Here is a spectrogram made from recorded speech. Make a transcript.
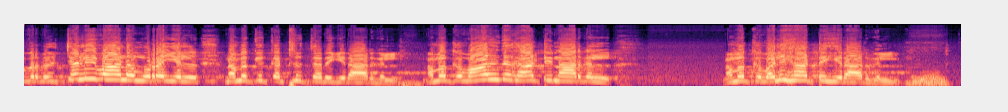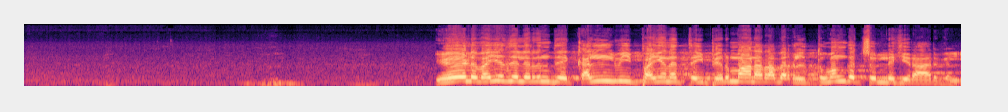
அவர்கள் தெளிவான முறையில் நமக்கு கற்றுத்தருகிறார்கள். நமக்கு வாழ்ந்து காட்டினார்கள். நமக்கு வழிகாட்டுகிறார்கள். ஏழு வயதிலிருந்து கல்வி பயணத்தை பெருமானார் அவர்கள் துவங்கச் சொல்லுகிறார்கள்.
